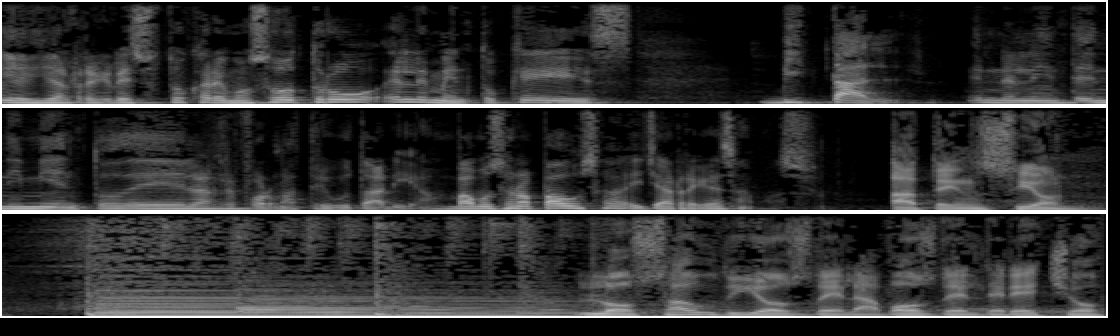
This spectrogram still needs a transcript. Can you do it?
y, al regreso tocaremos otro elemento que es vital en el entendimiento de la reforma tributaria. Vamos a una pausa y ya regresamos. Atención. Los audios de La Voz del Derecho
